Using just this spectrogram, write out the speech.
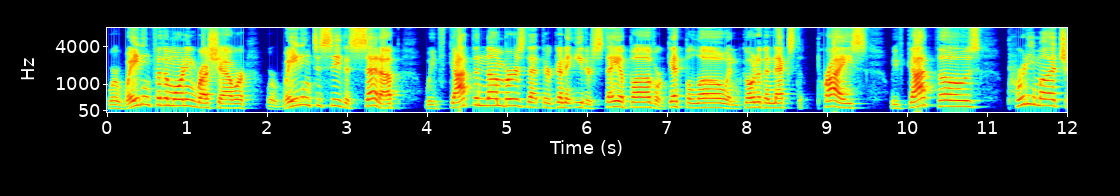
We're waiting for the morning rush hour. We're waiting to see the setup. We've got the numbers that they're going to either stay above or get below and go to the next price. We've got those pretty much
